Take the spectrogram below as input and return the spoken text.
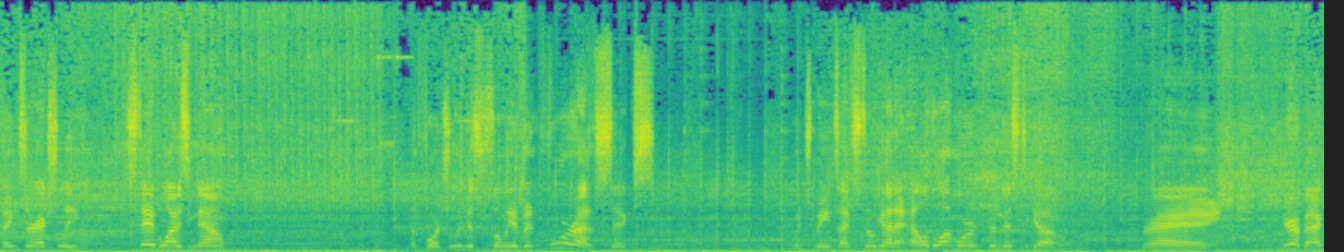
Things are actually stabilizing now. Unfortunately, this was only event 4 out of 6. Which means I've still got a hell of a lot more than this to go. Great. You're back.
